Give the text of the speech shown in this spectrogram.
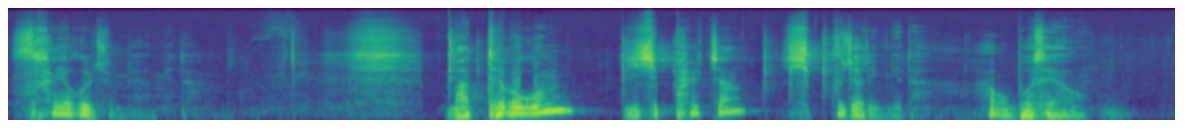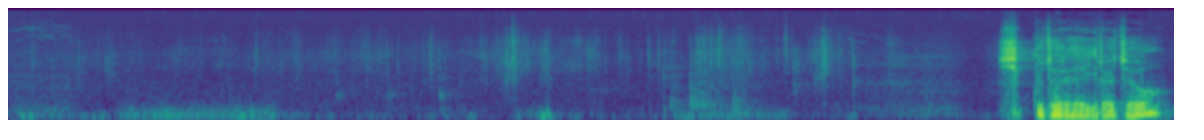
사역을 준비합니다. 마태복음 28장 19절입니다. 한번 보세요. (19절에) 이러죠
